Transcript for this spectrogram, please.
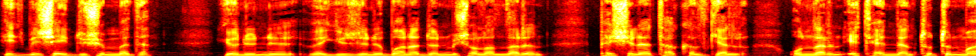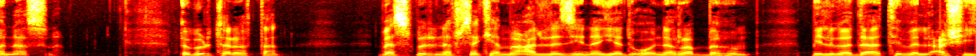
hiçbir şey düşünmeden, yönünü ve yüzünü bana dönmüş olanların peşine takıl gel. Onların eteğinden tutun manasına. Öbür taraftan Vesbir nefseke me'allezine yed'une rabbehum bil gadati vel aşi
